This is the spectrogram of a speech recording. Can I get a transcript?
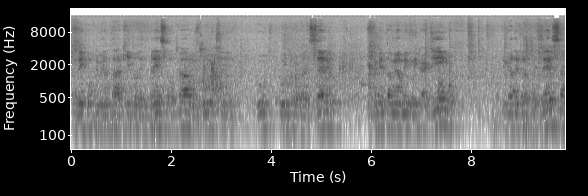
Também cumprimentar aqui toda a imprensa local, o Guti, Guto, Guto, é sério. Cumprimentar o meu amigo Ricardinho, obrigado pela presença.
